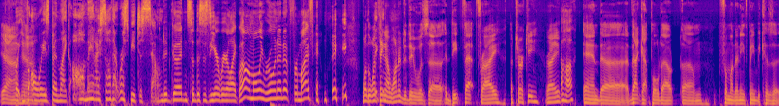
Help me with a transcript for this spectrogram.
Yeah, But you've always been like, oh man, I saw that recipe; it just sounded good. And so this is the year where you're like, well, I'm only ruining it for my family. Well, the one Thanks thing I wanted to do was uh, a deep fat fry a turkey, right? Uh-huh. And uh, that got pulled out um, from underneath me because of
